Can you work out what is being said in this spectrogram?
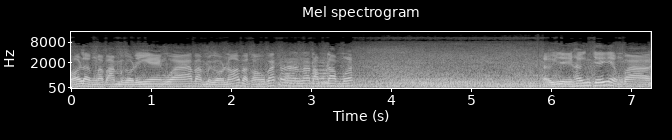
Mỗi lần mà ba Michael đi ngang qua ba Michael nói bà con cô bác nó, nó đông đông á. Tự nhiên hứng chí hôm qua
